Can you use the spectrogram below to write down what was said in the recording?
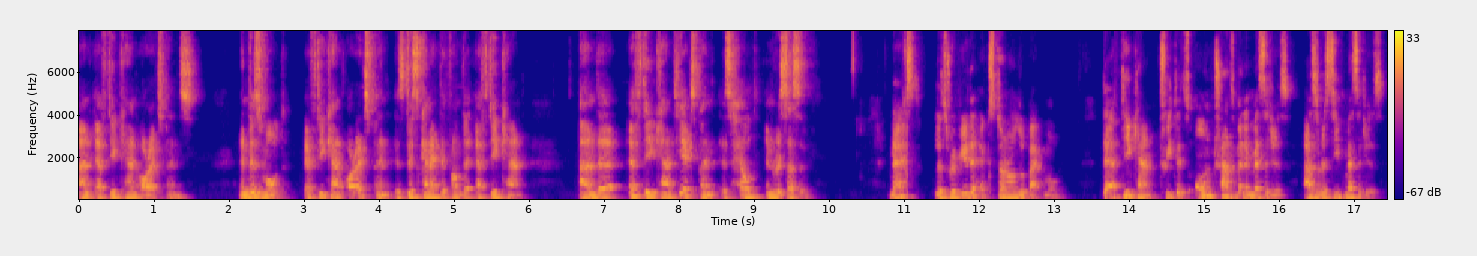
and FD-CAN RX pins. In this mode, FD-CAN RX pin is disconnected from the FD-CAN and the FD-CAN TX pin is held in recessive. Next, let's review the external loopback mode. The FD-CAN treats its own transmitted messages as received messages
